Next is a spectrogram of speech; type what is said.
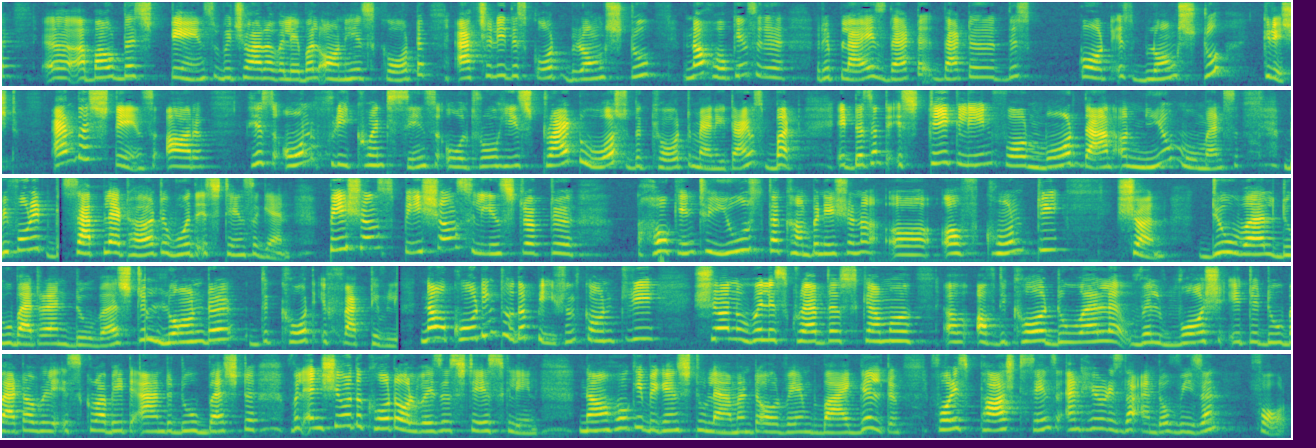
uh, about the stains which are available on his coat. Actually, this coat belongs to now Hawkins uh, replies that that uh, this coat is belongs to Christ and the stains are his own frequent sins although he's tried to wash the coat many times but it doesn't stay clean for more than a new moments before it splattered with stains again patience patiently instruct uh, Hawkins to use the combination uh, of contrition do well, do better, and do best to launder the coat effectively. Now, according to the patient's contrition will scrap the scum of, of the coat, do well, will wash it, do better, will scrub it, and do best, will ensure the coat always stays clean. Now, Hoki begins to lament or whelmed by guilt for his past sins, and here is the end of vision 4.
